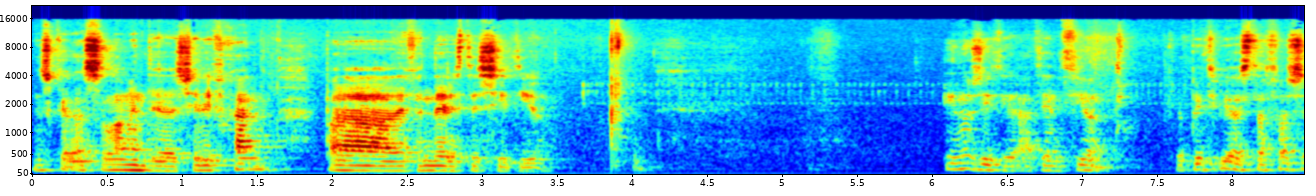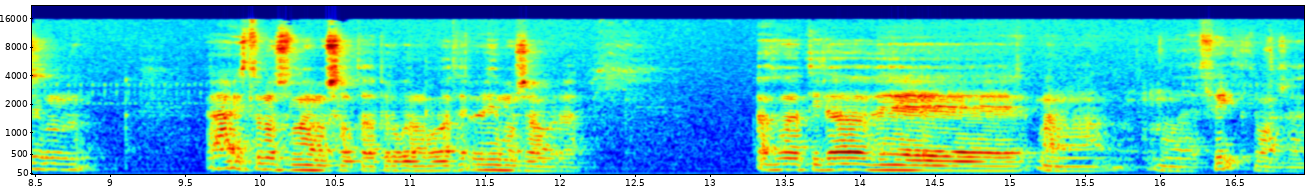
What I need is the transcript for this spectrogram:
Nos queda solamente el Sheriff Han para defender este sitio. Y nos dice, atención que al principio de esta fase ah, esto no se lo hemos saltado pero bueno, lo haremos ahora. Haz una tirada de bueno, no de Faith, que vamos a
